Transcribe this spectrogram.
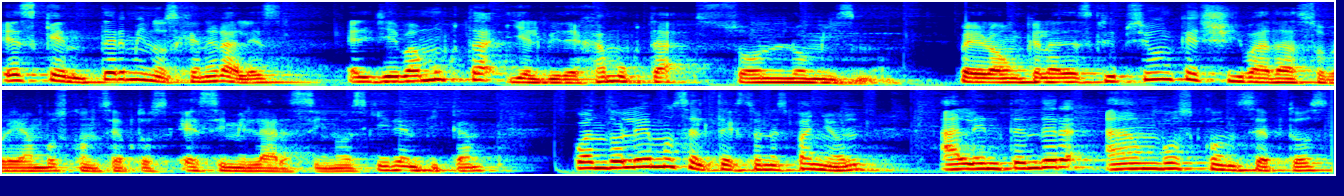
es que en términos generales, el Jivamukta y el Videhamukta son lo mismo. Pero aunque la descripción que Shiva da sobre ambos conceptos es similar, si no es que idéntica, cuando leemos el texto en español, al entender ambos conceptos,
